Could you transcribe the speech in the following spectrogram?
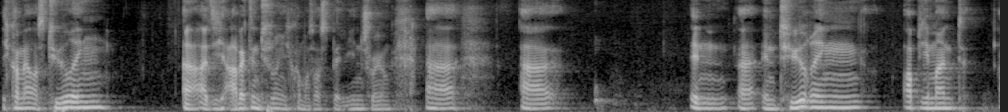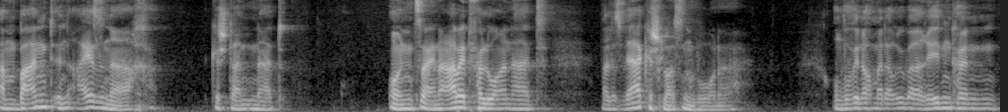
ich komme ja aus Thüringen, äh, also ich arbeite in Thüringen, ich komme aus Ostberlin, Entschuldigung. Äh, äh, in, äh, in Thüringen, ob jemand am Band in Eisenach gestanden hat und seine Arbeit verloren hat, weil das Werk geschlossen wurde. Und wo wir nochmal darüber reden können,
